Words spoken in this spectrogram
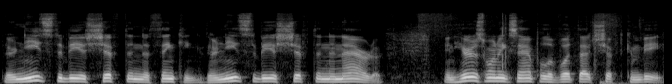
There needs to be a shift in the thinking. There needs to be a shift in the narrative. And here's one example of what that shift can be.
